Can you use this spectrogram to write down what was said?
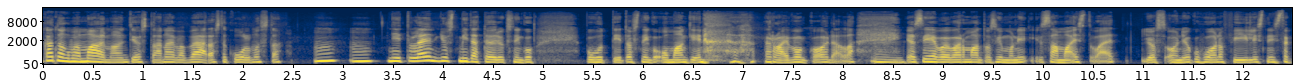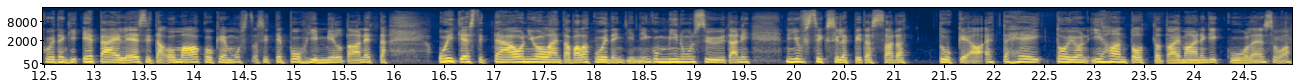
katsonko mä maailmaa nyt jostain aivan väärästä kulmasta. Mm, mm. Niin tulee just mitätöidyksi, niin kuin puhuttiin tuossa niin omankin raivon kohdalla. Mm. Ja siihen voi varmaan tosi moni samaistua, että jos on joku huono fiilis, niin sitä kuitenkin epäilee sitä omaa kokemusta sitten pohjimmiltaan, että oikeasti tämä on jollain tavalla kuitenkin niin kuin minun syytäni. Niin just siksi sille pitäisi saada tukea, että hei, toi on ihan totta tai mä ainakin kuulen sua.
